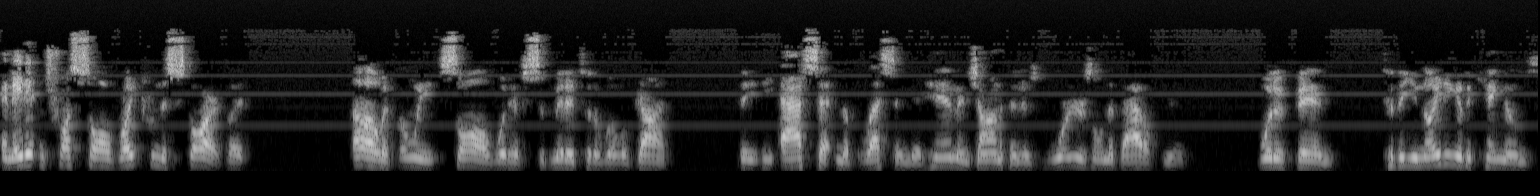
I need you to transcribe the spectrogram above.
And they didn't trust Saul right from the start, but oh, if only Saul would have submitted to the will of God the, the asset and the blessing that him and Jonathan as warriors on the battlefield would have been to the uniting of the kingdoms,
